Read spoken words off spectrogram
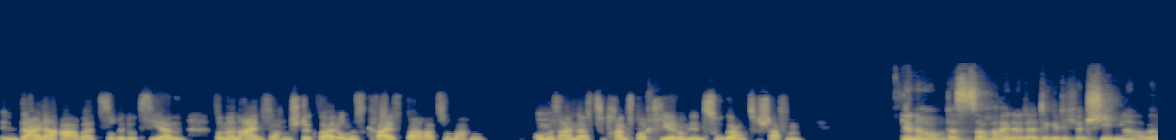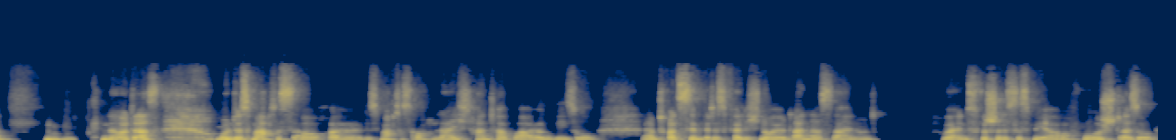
in deiner Arbeit zu reduzieren, sondern einfach ein Stück weit, um es greifbarer zu machen, um es anders zu transportieren, um den Zugang zu schaffen. Genau, das ist auch mhm. einer der Dinge, die ich entschieden habe. Mhm. genau das. Und mhm. das macht es auch, äh, das macht es auch leicht handhabbar irgendwie so. Und trotzdem wird es völlig neu und anders sein. Und aber inzwischen ist es mir auch wurscht. Also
